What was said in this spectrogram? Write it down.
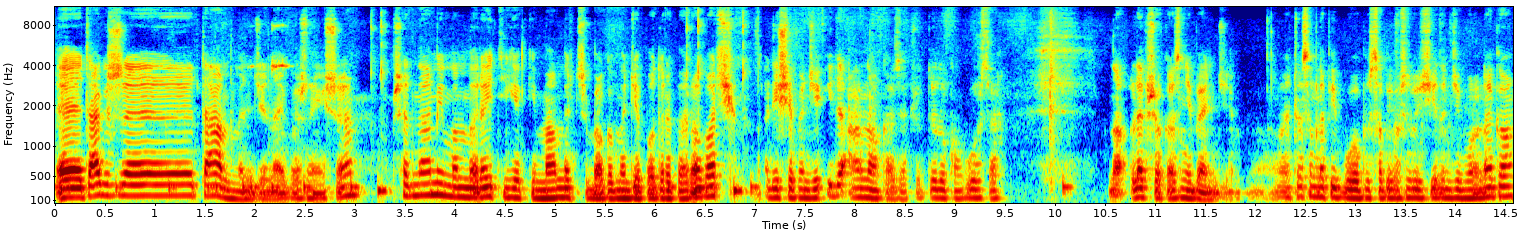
E, także tam będzie najważniejsze. Przed nami mamy rating jaki mamy. Trzeba go będzie podreperować. A dzisiaj będzie idealna okazja przy tylu konkursach. No, lepszej okazji nie będzie. Ale czasem lepiej byłoby sobie właśnie zrobić jeden dzień wolnego.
